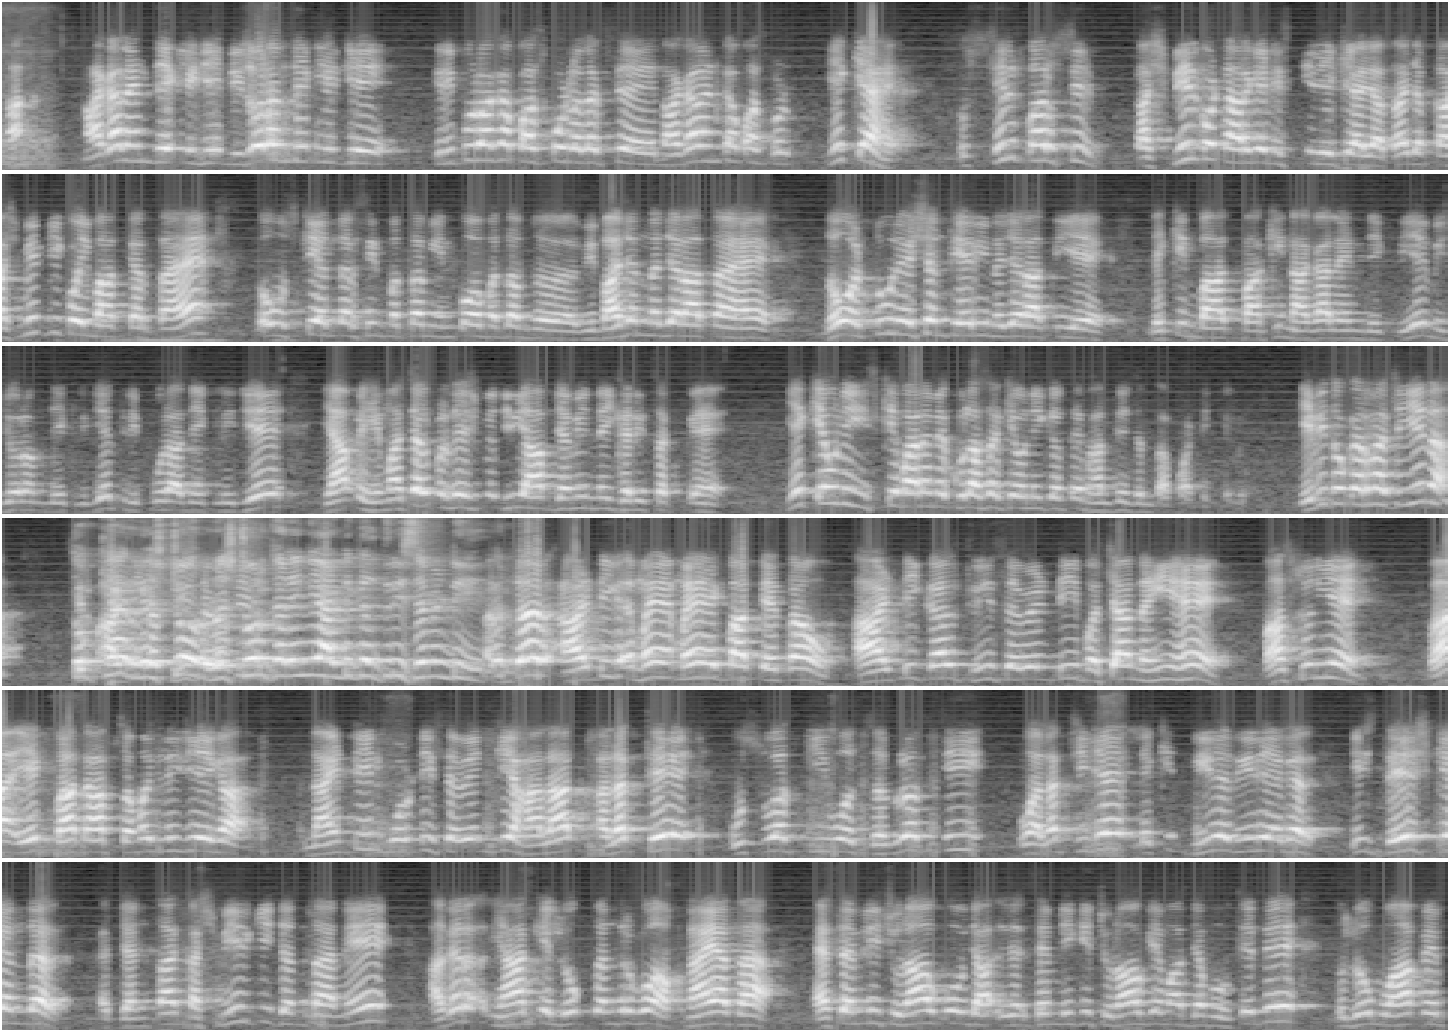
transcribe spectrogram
नागालैंड देख लीजिए, मिजोरम देख लीजिए, त्रिपुरा का पासपोर्ट अलग से है, नागालैंड का पासपोर्ट ये क्या है? तो सिर्फ़ और सिर्फ़ कश्मीर को टारगेट इसके लिए किया जाता है। जब कश्मीर की कोई बात करता है तो उसके अंदर सिर्फ़ मतलब इनको मतलब विभाजन नज़र आता है, दो टू नेशन थियरी नज़र आती है। लेकिन बात बाकी नागालैंड देख लीजिए, मिजोरम देख लीजिए, त्रिपुरा देख लीजिए, यहाँ पे हिमाचल प्रदेश में भी आप ज़मीन नहीं खरीद सकते हैं। ये क्यों नहीं? इसके बारे में खुलासा क्यों नहीं करते भारतीय जनता पार्टी के लोग? ये भी तो करना चाहिए ना। तो क्या रेस्टोर रेस्टोर करेंगे आर्टिकल 370 अरे सर आर्टिकल मैं मैं एक बात कहता हूँ। आर्टिकल 370 बचा नहीं है। बात सुनिए। वहाँ एक बात आप समझ लीजिएगा। 1947 के हालात अलग थे। उस वक्त की वो ज़रूरत थी वो अलग चीज़ है। लेकिन धीरे धीरे अगर इस देश के अंदर जनता कश्मीर की जनता ने अगर यहाँ के लोकतंत्र को अपनाया था असेंबली चुनाव को असेंबली के चुनाव के बाद जब होते थे तो लोग वहाँ पे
